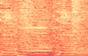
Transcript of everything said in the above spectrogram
Yeah.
